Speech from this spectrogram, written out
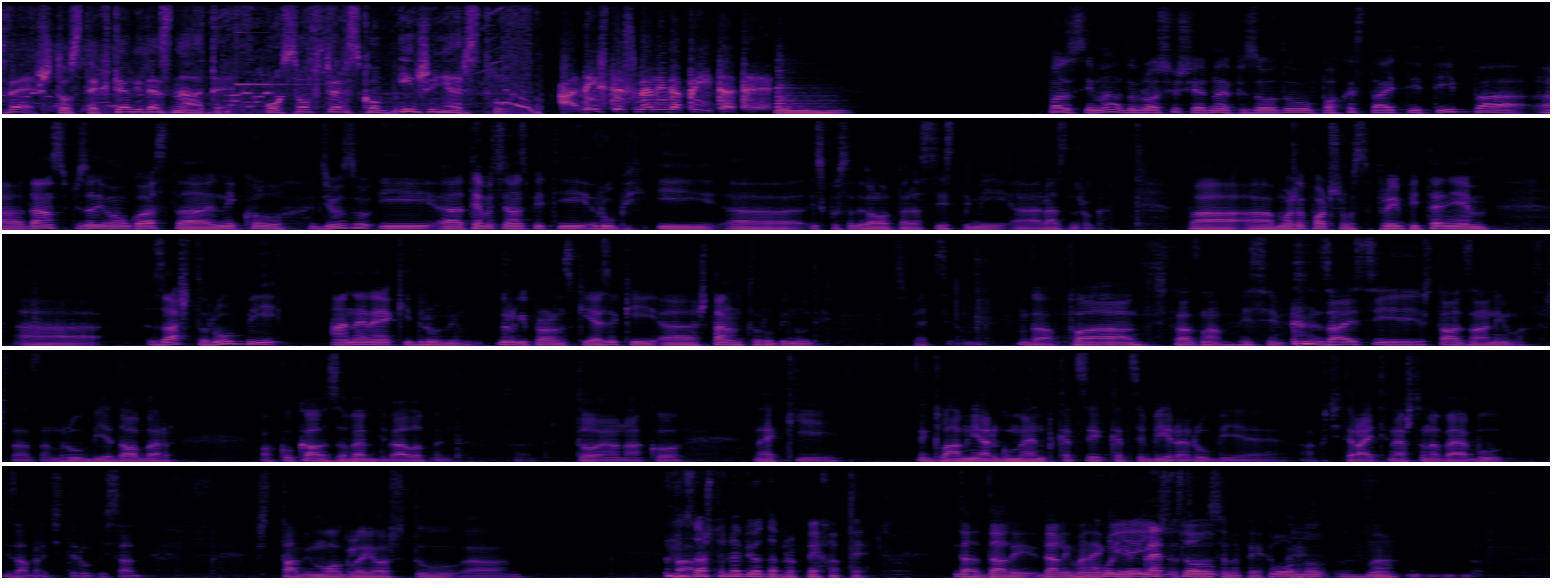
Sve što ste hteli da znate o softverskom inženjerstvu, a niste smeli da pitate. Pozdrav svima, dobrodošli još jednu epizodu podcasta IT tipa. Danas u epizodi imamo gosta Nikolu Đuzu i tema će danas biti Ruby i iskustva developera, sistem i razne druga. Pa možda počnemo sa prvim pitanjem. Zašto Ruby, a ne neki drugi, drugi programski jezik i šta nam to Ruby nudi specijalno? Da, pa šta znam, mislim, zavisi šta zanima, šta znam, Ruby je dobar ako kao za web development. Sad, to je onako neki glavni argument kad se, kad se bira Ruby je, ako ćete raditi nešto na webu, izabrat ćete Ruby sad. Šta bi moglo još tu... Uh, da. Zašto ne bi odabrao PHP? Da, da li, da li ima neke prednosti odnosno na PHP? Ono, da.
